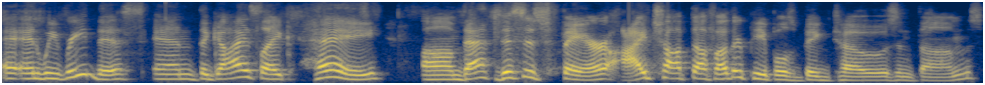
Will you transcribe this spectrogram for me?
and, and we read this and the guy's like hey um, that this is fair i chopped off other people's big toes and thumbs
